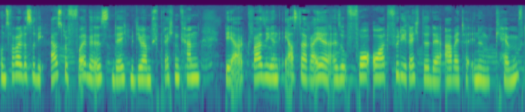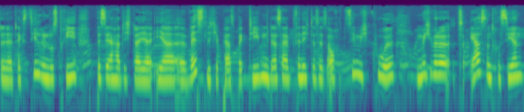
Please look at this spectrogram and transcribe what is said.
und zwar weil das so die erste Folge ist, in der ich mit jemandem sprechen kann, der quasi in erster Reihe, also vor Ort für die Rechte der ArbeiterInnen kämpft in der Textilindustrie. Bisher hatte ich da ja eher äh, westliche Perspektiven, deshalb finde ich das jetzt auch ziemlich cool. Und mich würde zuerst interessieren,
